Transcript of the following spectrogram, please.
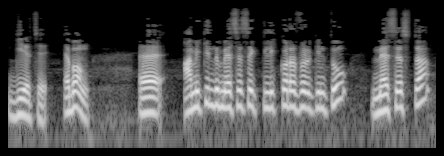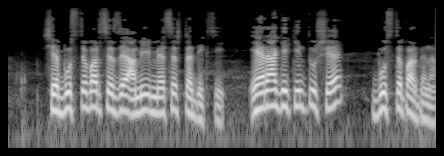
গিয়েছে এবং আমি কিন্তু মেসেজে ক্লিক করার পর কিন্তু মেসেজটা সে বুঝতে পারছে যে আমি মেসেজটা দেখছি। এর আগে কিন্তু সে বুঝতে পারবে না।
